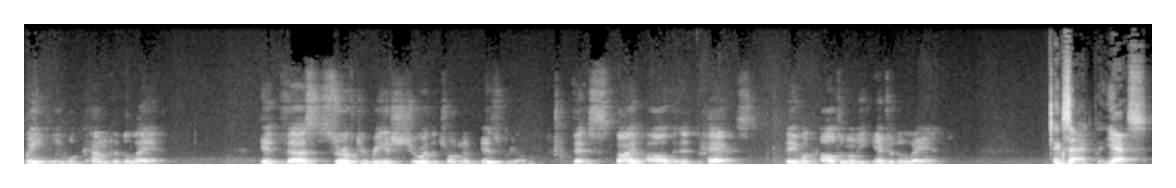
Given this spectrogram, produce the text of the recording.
when you will come to the land. It thus served to reassure the children of Israel that despite all that had passed, they would ultimately enter the land. Exactly. Yes.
